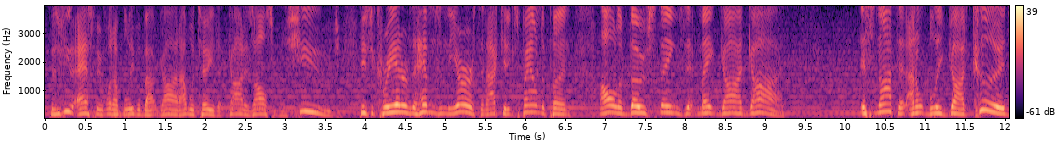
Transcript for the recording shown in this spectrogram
Because if you ask me what I believe about God, I would tell you that God is awesome. He's huge. He's the creator of the heavens and the earth, and I could expound upon all of those things that make God God. It's not that I don't believe God could.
